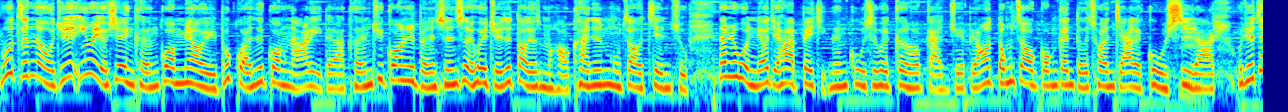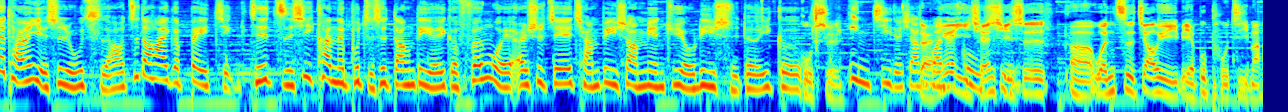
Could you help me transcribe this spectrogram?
不过真的，我觉得，因为有些人可能逛庙宇，不管是逛哪里的啊，可能。能去逛日本的神社，也会觉得这到底有什么好看？就是木造建筑。但如果你了解它的背景跟故事，会更有感觉。比方说东照宫跟德川家的故事啊，我觉得在台湾也是如此啊。知道它一个背景，其实仔细看的不只是当地的一个氛围，而是这些墙壁上面具有历史的一个故事印记的相关的故事。对，因为以前其实呃文字教育也不普及嘛，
